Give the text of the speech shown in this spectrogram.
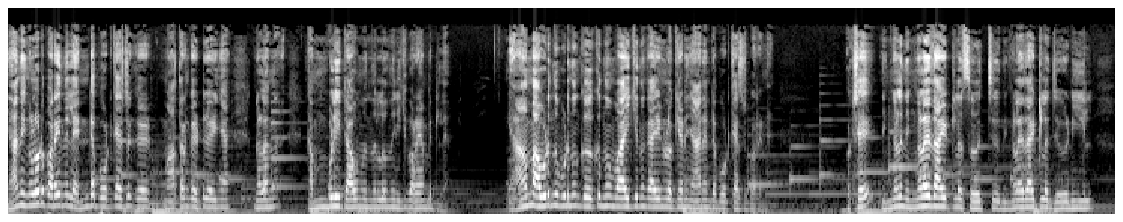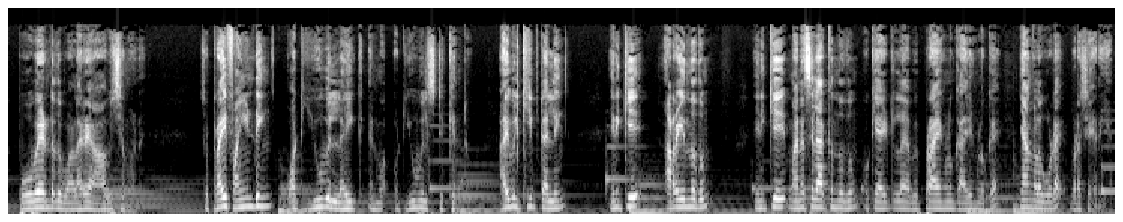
ഞാൻ നിങ്ങളോട് പറയുന്നില്ല എന്റെ പോഡ്കാസ്റ്റ് കേ മാത്രം കേട്ട് കഴിഞ്ഞാൽ നിങ്ങളങ്ങ് കംപ്ലീറ്റ് ആവും എന്നുള്ളതൊന്നും എനിക്ക് പറയാൻ പറ്റില്ല. ഞാൻ അവിടുന്ന് ഇവിടുന്ന് കേൾക്കുന്നതും വായിക്കുന്നതും കാര്യങ്ങളൊക്കെയാണ് ഞാൻ എന്റെ പോഡ്കാസ്റ്റ് പറയുന്നത്. പക്ഷേ നിങ്ങൾ നിങ്ങളേതായിട്ടുള്ള സെർച്ച് നിങ്ങളേതായിട്ടുള്ള ജേണിയിൽ പോവേണ്ടത് വളരെ ആവശ്യമാണ്. So try finding what you will like and what you will stick in to I will keep telling എനിക്ക് അറിയുന്നതും എനിക്ക് മനസ്സിലാക്കുന്നതും ഒക്കെ ആയിട്ടുള്ള അഭിപ്രായങ്ങളും കാര്യങ്ങളൊക്കെ ഞങ്ങളുടെ കൂടെ ഇവിടെ ഷെയർ ചെയ്യാം.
